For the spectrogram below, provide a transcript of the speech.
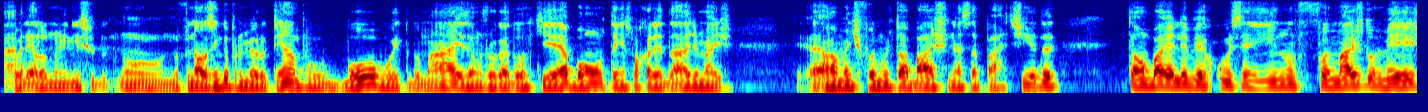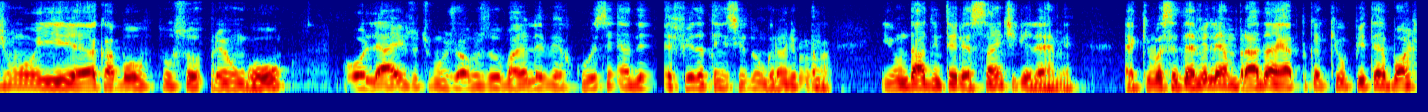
amarelo no início, no, no, finalzinho do primeiro tempo, bobo e tudo mais. É um jogador que é bom, tem sua qualidade, mas é, realmente foi muito abaixo nessa partida. Então o Bayer Leverkusen foi mais do mesmo e acabou por sofrer um gol. Olhar os últimos jogos do Bayer Leverkusen, a defesa tem sido um grande problema. E um dado interessante, Guilherme, é que você deve lembrar da época que o Peter Bosch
